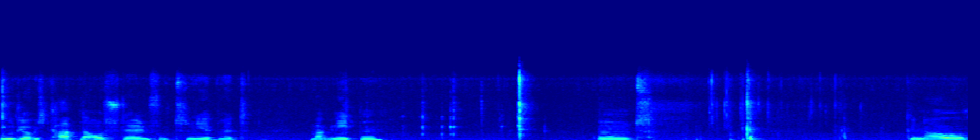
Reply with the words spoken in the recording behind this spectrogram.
cool, glaube ich, Karten ausstellen. Funktioniert mit Magneten. Und genau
